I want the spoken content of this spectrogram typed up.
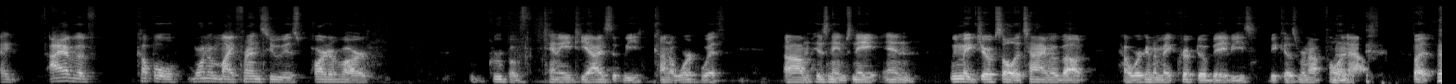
i i have a couple one of my friends who is part of our group of 1080 Ti's that we kind of work with um, his name's nate and we make jokes all the time about how we're going to make crypto babies because we're not pulling out but I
